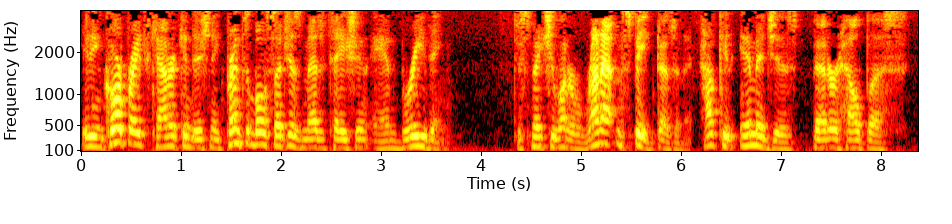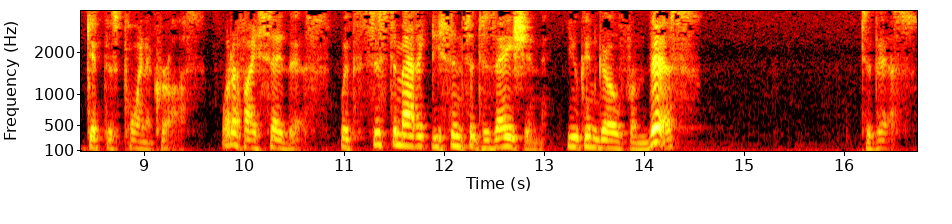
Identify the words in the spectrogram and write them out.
It incorporates counter-conditioning principles such as meditation and breathing. Just makes you want to run out and speak, doesn't it? How could images better help us get this point across? What if I say this? With systematic desensitization, you can go from this to this.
